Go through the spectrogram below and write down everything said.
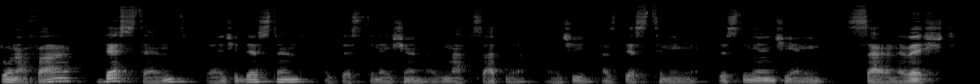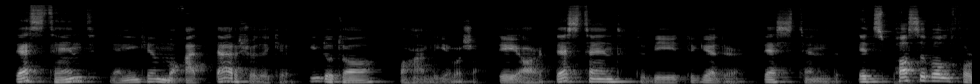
دو نفر destined یعنی چی destined از destination از مقصد میاد یعنی چی از destiny میاد destiny یعنی چی یعنی سرنوشت destined یعنی که مقدر شده که این دوتا با هم دیگه باشن they are destined to be together destined it's possible for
